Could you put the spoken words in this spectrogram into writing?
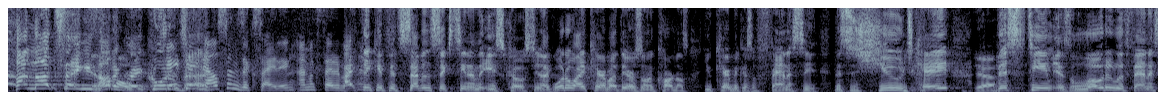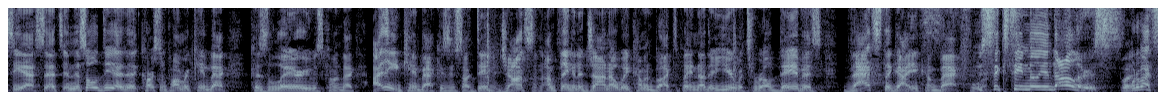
I'm not saying he's And not I'm a great quarterback. JJ Nelson's exciting. I'm excited about I think if it's 7-16 on the East Coast, and you're like, what do I care about the Arizona Cardinals? You care because of fantasy. This is huge, Kay. Yeah. This team is loaded with fantasy assets. And this whole deal that Carson Palmer came back because Larry was coming back. I think he came back because he saw David Johnson. I'm thinking of John Elway coming back to play another year with Terrell Davis. That's the guy you come back for. $16 million. what about?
